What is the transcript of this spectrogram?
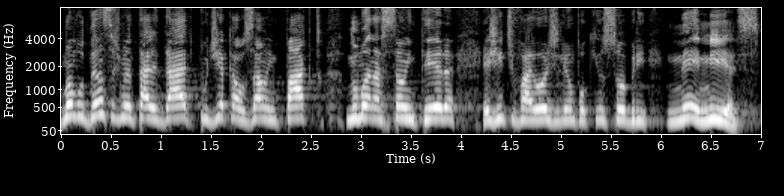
uma mudança de mentalidade podia causar um impacto numa nação inteira. E a gente vai hoje ler um pouquinho sobre Neemias.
